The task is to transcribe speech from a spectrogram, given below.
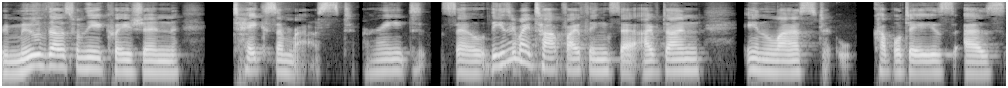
remove those from the equation. Take some rest. All right. So these are my top five things that I've done in the last couple days as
